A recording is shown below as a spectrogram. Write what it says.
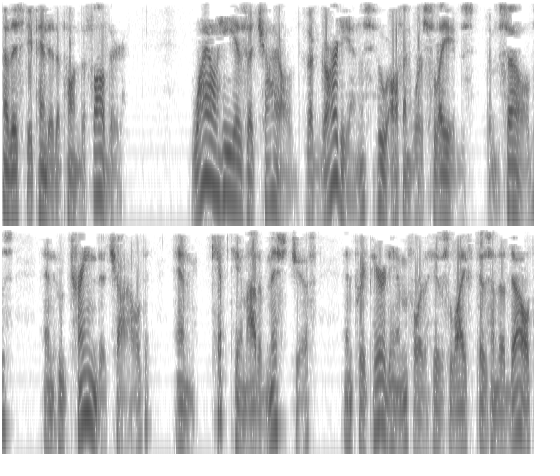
Now this depended upon the father. While he is a child, the guardians, who often were slaves themselves, and who trained the child and kept him out of mischief, and prepared him for his life as an adult.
